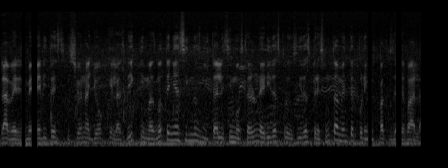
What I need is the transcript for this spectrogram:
La benemérita institución halló que las víctimas no tenían signos vitales y mostraron heridas producidas presuntamente por impactos de bala.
